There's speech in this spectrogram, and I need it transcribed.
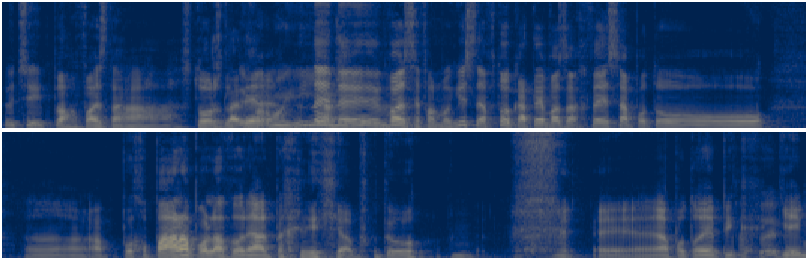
Έτσι, το βάζεις τα stores, δηλαδή. Εφαρμογή, ναι, γεια ναι, σου. ναι, βάζεις εφαρμογές. Αυτό κατέβαζα χθες από το. Α, που έχω πάρα πολλά δωρεάν παιχνίδια από το, ε, από το Epic Από το Epic. Game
